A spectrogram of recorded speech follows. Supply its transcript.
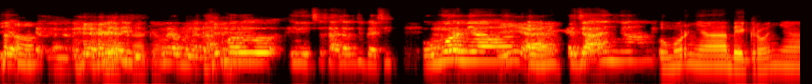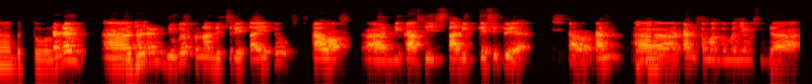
Iya, benar, benar. Iya, Iya, iya, benar. Aku baru ini sadar juga sih. Umurnya, Iya. kerjaannya. Umurnya, background-nya, betul. Kadang eh, Jadi kadang juga pernah diceritain itu kalau eh, dikasih study case itu ya. Kalau kan Mhm. eh, kan teman-teman yang sudah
